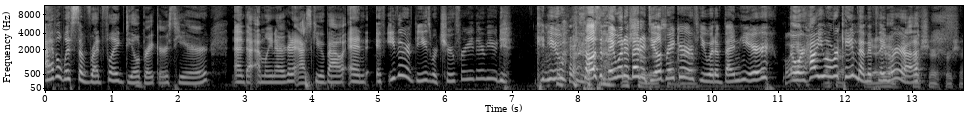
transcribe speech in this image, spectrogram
I have a list of red flag deal breakers here, and that Emily and I are going to ask you about. And if either of these were true for either of you, do, can you tell us if they would have been sure a deal breaker, yeah. if you would have been here, Oh, or how you Okay. overcame them if they yeah, were? Uh, For sure, for sure.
